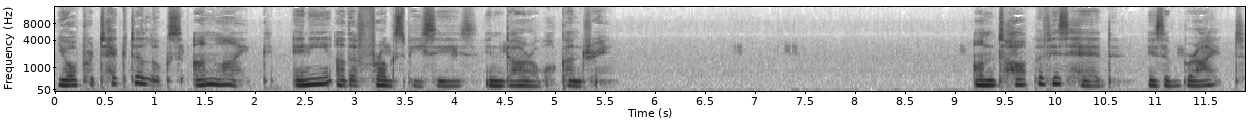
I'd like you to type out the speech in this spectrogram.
Your protector looks unlike any other frog species in Dharawal country. On top of his head is a bright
